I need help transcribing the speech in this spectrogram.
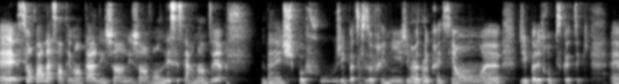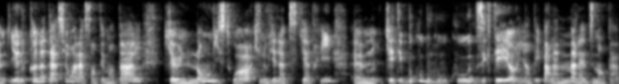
Euh, si on parle de la santé mentale des gens, les gens vont nécessairement dire ben je suis pas fou, j'ai pas de schizophrénie, j'ai pas de Uh-huh. dépression, euh, j'ai pas de troubles psychotiques. Euh, il y a une connotation à la santé mentale qui a une longue histoire, qui nous vient de la psychiatrie, euh, qui a été beaucoup, beaucoup, beaucoup dictée et orientée par la maladie mentale.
